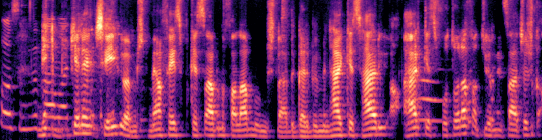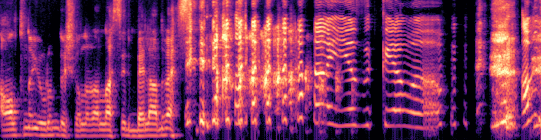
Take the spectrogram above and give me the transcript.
Olsun bize Bir, bir kere şeyi görmüştüm ya Facebook hesabını falan bulmuşlardı garibimin. Herkes her herkes fotoğraf atıyor mesela çocuk altına yorum döşüyorlar Allah senin belanı versin. Yazık kıyamam. Ama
